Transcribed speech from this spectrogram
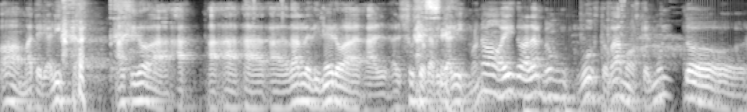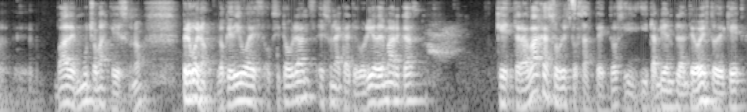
ah, materialista, has ido a, a, darle dinero al, sucio capitalismo. No, he ido a darme un gusto, vamos, que el mundo eh, va de mucho más que eso, ¿no? Pero bueno, lo que digo es, Oxitobrands es una categoría de marcas que trabaja sobre estos aspectos y, también planteo esto de que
